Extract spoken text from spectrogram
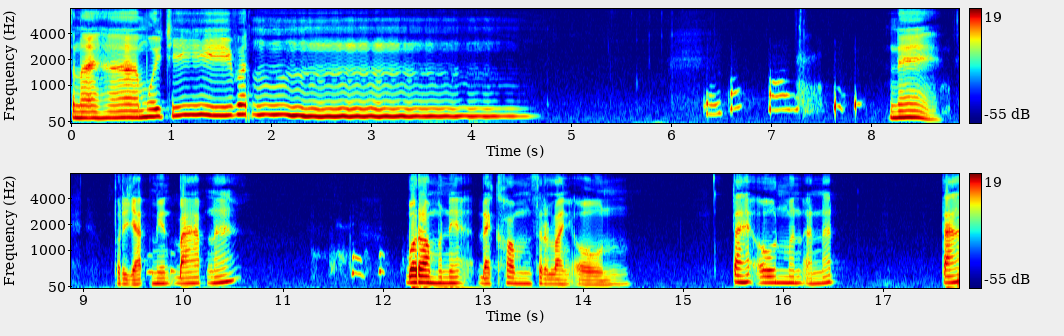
ស្នេហាមួយជីវិតទៅទៅបងណែប្រយ័ត្នមានបាបណាបរមម្នាក់ដែលខំស្រឡាញ់អូន តែអូនមិនអាណិតតើ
